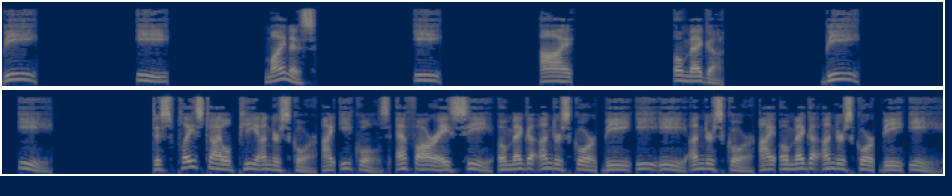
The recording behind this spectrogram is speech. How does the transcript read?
B E minus E I Omega B E Display style p underscore i equals frac omega underscore b e e underscore i omega underscore b e.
